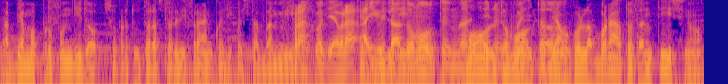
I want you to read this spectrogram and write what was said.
Abbiamo approfondito soprattutto la storia di Franco e di questa bambina. Franco ti avrà aiutato bellissima. molto, immagino, Molto, in molto. questo- Abbiamo collaborato tantissimo.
